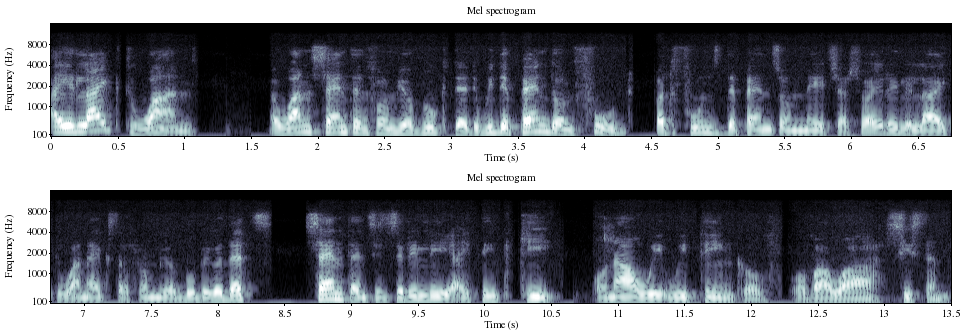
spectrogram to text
i liked one one sentence from your book that we depend on food but food depends on nature so i really liked one extra from your book because that sentence is really i think key on how we, we think of, of our system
